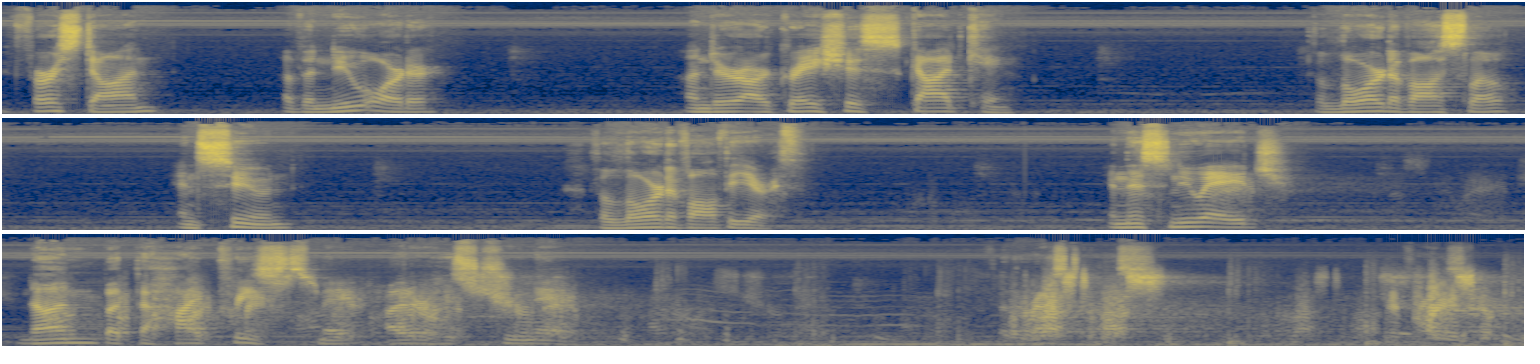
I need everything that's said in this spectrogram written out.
The first dawn of a new order under our gracious God King, the Lord of Oslo, and soon the Lord of all the earth. In this new age, none but the high priests may utter his true name. For the rest of us, We praise him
